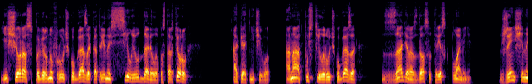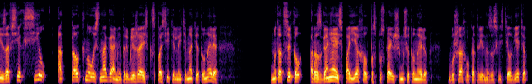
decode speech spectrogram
Еще раз повернув ручку газа, Катрина с силой ударила по стартеру. Опять ничего. Она отпустила ручку газа. Сзади раздался треск пламени. Женщина изо всех сил оттолкнулась ногами, приближаясь к спасительной темноте туннеля. Мотоцикл, разгоняясь, поехал по спускающемуся туннелю. В ушах у Катрины засвистел ветер.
